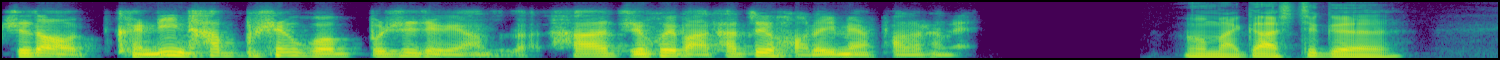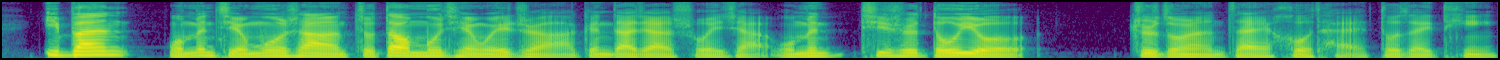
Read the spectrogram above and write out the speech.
知道肯定他不生活不是这个样子的，他只会把他最好的一面发到上面。Oh my gosh，这个一般我们节目上就到目前为止啊，跟大家说一下，我们其实都有制作人在后台都在听。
